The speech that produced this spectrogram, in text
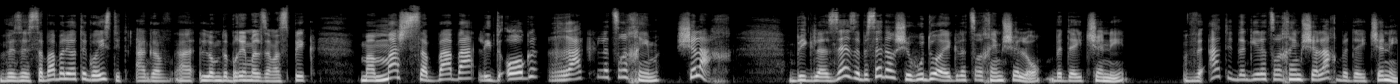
וזה סבבה להיות אגואיסטית. אגב, אה, לא מדברים על זה מספיק, ממש סבבה לדאוג רק לצרכים שלך. בגלל זה זה בסדר שהוא דואג לצרכים שלו בדייט שני, ואת תדאגי לצרכים שלך בדייט שני.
